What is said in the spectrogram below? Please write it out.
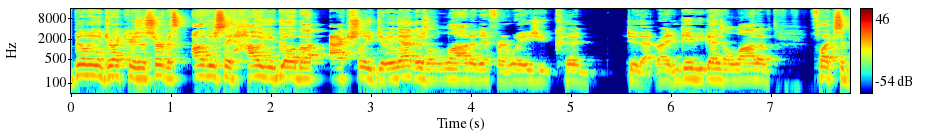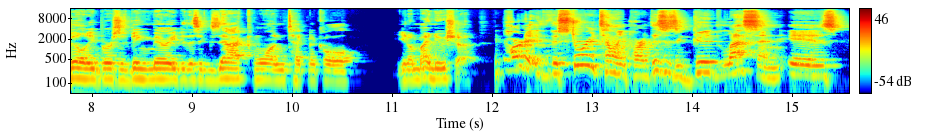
building a directory as a service. Obviously, how you go about actually doing that, there's a lot of different ways you could do that, right? It gave you guys a lot of flexibility versus being married to this exact one technical, you know, minutia. Part of the storytelling part, this is a good lesson, is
